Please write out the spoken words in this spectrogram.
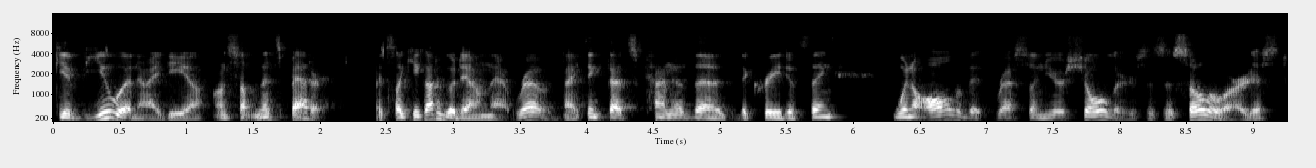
give you an idea on something that's better. It's like you got to go down that road. And I think that's kind of the the creative thing. When all of it rests on your shoulders as a solo artist,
